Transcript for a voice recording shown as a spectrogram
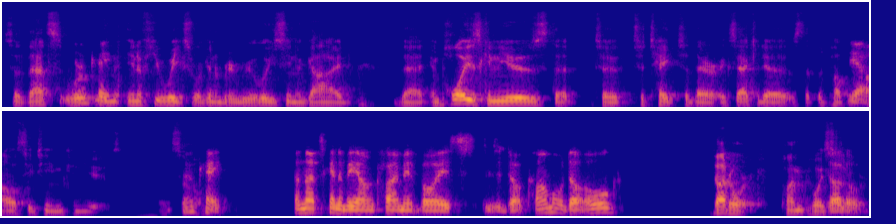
So that's we're Okay. in, in a few weeks we're going to be releasing a guide that employees can use that to to take to their executives that the public Yeah. policy team can use. And so Okay. And that's going to be on ClimateVoice. Is it .com or .org? dot .org, climatevoice.org. Dot org.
